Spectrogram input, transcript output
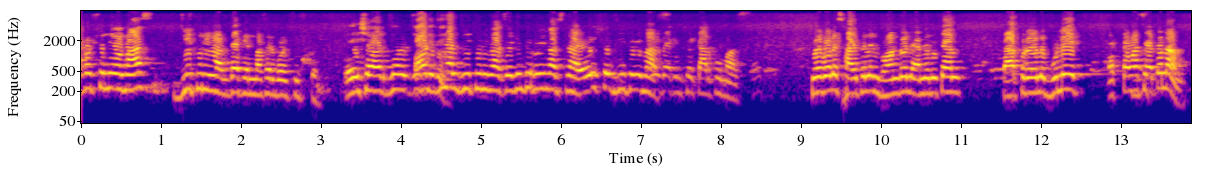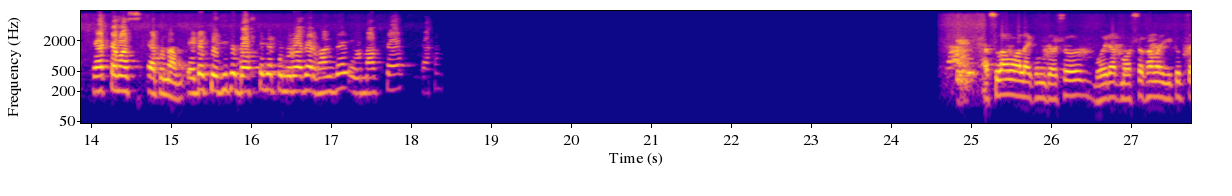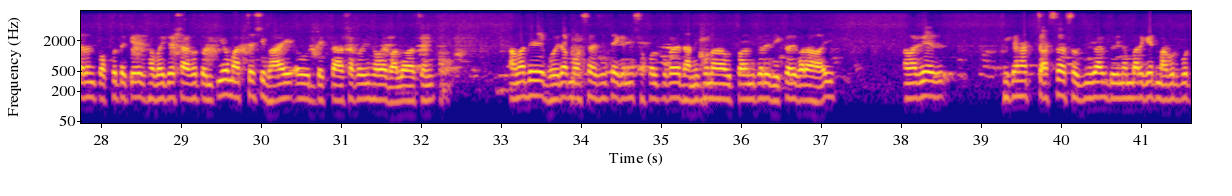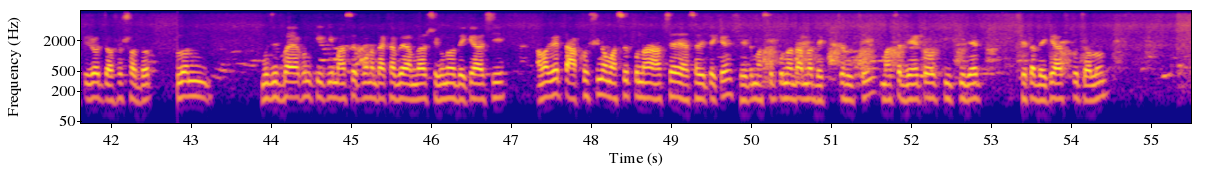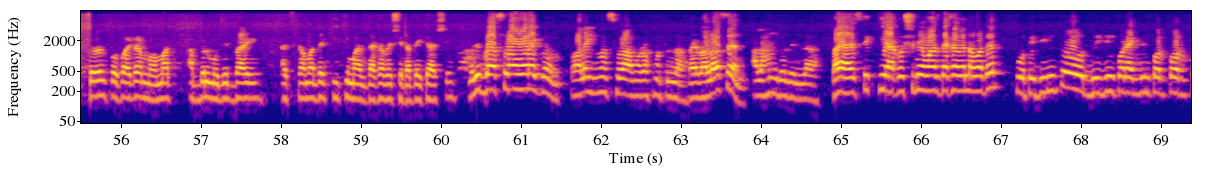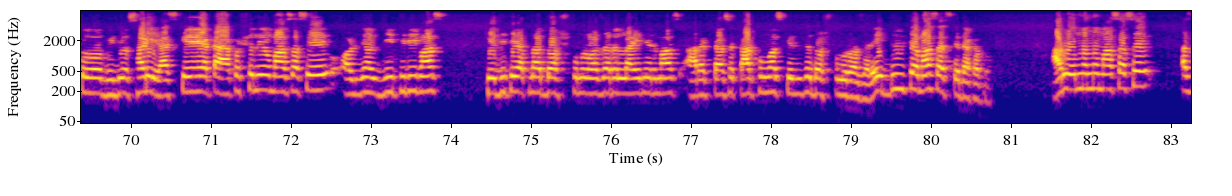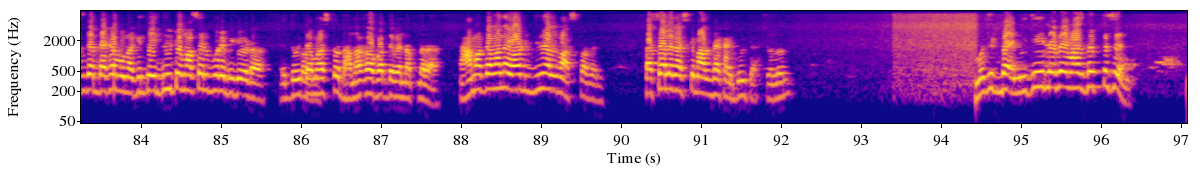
আকর্ষণীয় মাছ জিতুরি মাছ দেখেন মাছের বৈশিষ্ট্য। এই অরিজিনাল জিতুরি মাছ কিন্তু রুই মাছ না এই সেই জিতুরি মাছ। দেখেন সেই কার্পু মাছ। কে বলে? সাইফেলেন ভন্ডল আমেরিকান। তারপরে হলো বুলেট। একটা মাছ এত নাম? একটা মাছ এত নাম। এটা কেজিতে দশ থেকে পনেরো হাজার ভাঙবে। এই মাছটা এখন আসসালামু আলাইকুম দর্শক, ভৈরব মৎস্য খামার ইউটিউব চ্যানেল পক্ষ থেকে সবাইকে স্বাগতম। প্রিয় মাছ চাষি ভাই ও উদ্যোক্তা, আশা করি সবাই ভালো আছেন। আমাদের ভৈরব মৎস্য চাষিতে এখানে সকল প্রকারের ধানিপোনা উৎপাদন করে বিক্রয় করা হয়। আমাদের ঠিকানা চর্চা সবজি বিভাগ দুই নম্বর গেট, মাগুরপট্টি রোড, যশোর সদর। বলুন মুজিব ভাই এখন কি কি মাছের পোনা দেখাবে আমরা সেগুলো দেখে আসি। আমাদের একটা আকর্ষণীয় মাছের পোনা আছে হ্যাসারি থেকে, সেই মাছের পোনাটা আমরা দেখতে চলছি। মাছের রেট ও কি কি রেট, সেটা দেখে আসব, চলুন। চলুন প্রোপাইটার মোহাম্মদ আব্দুল মুজিদ ভাই আজকে আমাদের কি কি মাছ দেখাবে সেটা দেখে আসি। মুজিদ ভাই আসসালামু আলাইকুম। ওয়ালাইকুম আসসালাম রহমতুল্লাহ। ভাই ভালো আছেন? আলহামদুলিল্লাহ। ভাই আজকে কি আকর্ষণীয় মাছ দেখাবেন আমাদের? প্রতিদিন তো দুই দিন পর একদিন পর পর তো ভিডিও ছাড়ি। আজকে একটা আকর্ষণীয় মাছ আছে অরিজিনাল জি থ্রি মাছ কেজিতে আপনার দশ পনেরো হাজারের লাইনের মাছ আর একটা আছে কার্পু মাছ কেজিতে দশ পনেরো হাজার। এই দুইটা মাছ আজকে দেখাবো। আরও অন্যান্য মাছ আছে আজকে দেখাবো না কিন্তু এই দুইটা মাছের উপরে ভিডিওটা। এই দুইটা মাছ তো ধামাকা অফার দেবেন আপনারা। আমাকে মানে অরিজিনাল মাছ পাবেন। তা চলেন আজকে মাছ দেখাই দুইটা। চলুন। মুজিদ ভাই নিজেই লেবে মাছ ধরতেছেন?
